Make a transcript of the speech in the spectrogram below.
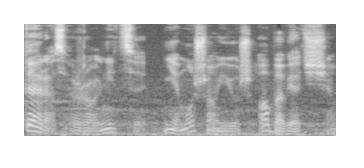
Teraz rolnicy nie muszą już obawiać się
